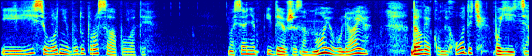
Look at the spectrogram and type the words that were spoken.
І її сьогодні буду просапувати. Масяня іде вже за мною, гуляє. Далеко не ходить, боїться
